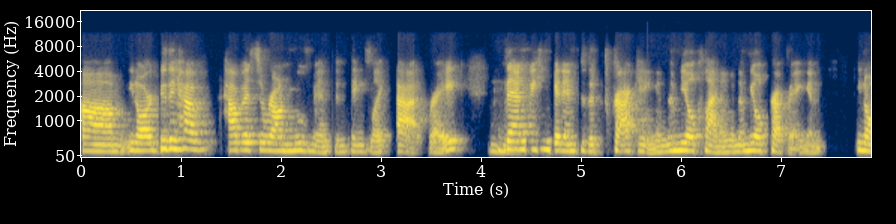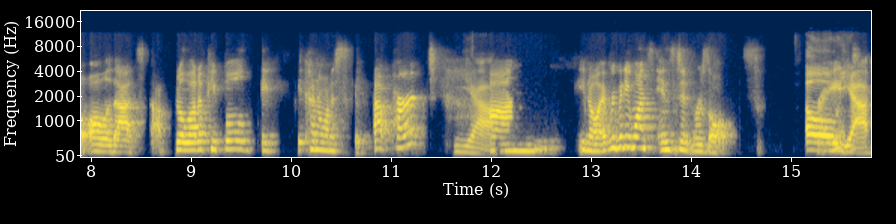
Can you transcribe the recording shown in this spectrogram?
um, you know, or do they have habits around movement and things like that, right? Mhm. Then we can get into the tracking and the meal planning and the meal prepping and you know all of that stuff. But a lot of people they, they kind of want to skip that part. yeah. Um, you know, everybody wants instant results. Oh right? yeah.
